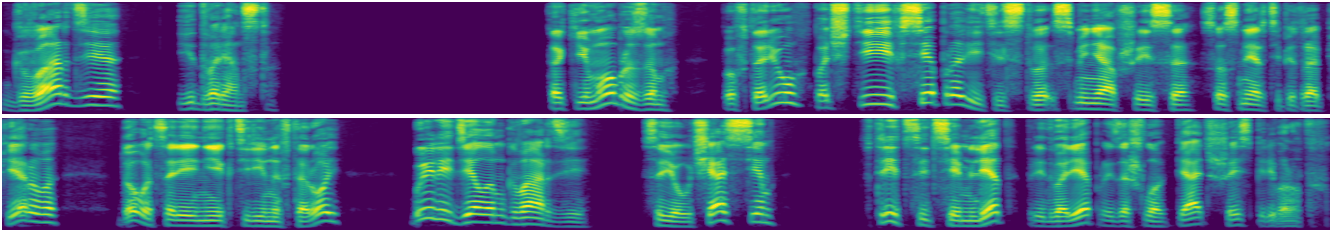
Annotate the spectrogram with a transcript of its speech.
Гвардия и дворянство. Таким образом, повторю, почти все правительства, сменявшиеся со смерти Петра I до воцарения Екатерины II, были делом гвардии. С ее участием в 37 лет при дворе произошло 5-6 переворотов.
